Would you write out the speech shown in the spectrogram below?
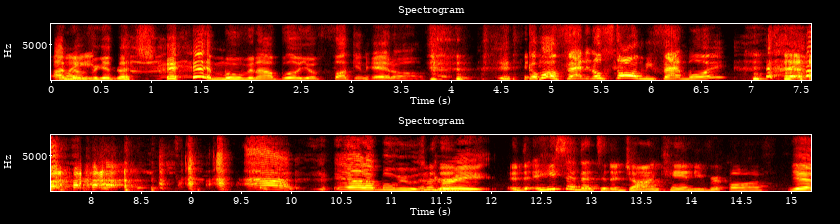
I'll I'm never forget that shit. Moving, I'll blow your fucking head off. Come on, fatty, don't stall me, fat boy. Ah, yeah, that movie was It was great. It- he said that to the John Candy ripoff. Yeah,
